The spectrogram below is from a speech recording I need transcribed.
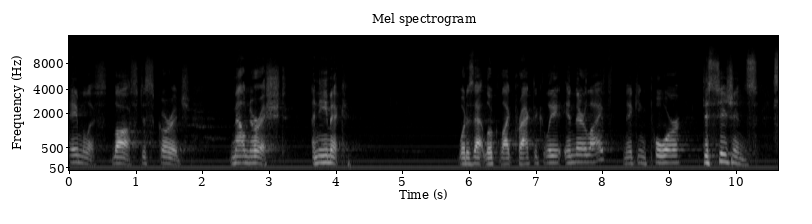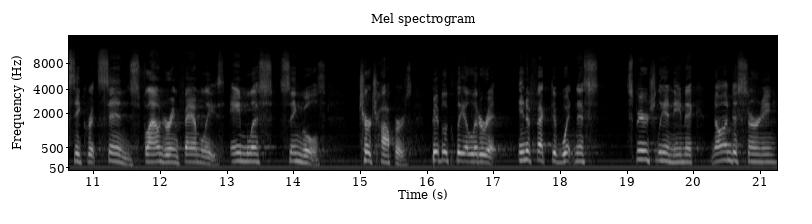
aimless, lost, discouraged, malnourished, anemic. What does that look like practically in their life? Making poor decisions secret sins, floundering families, aimless singles, church hoppers, biblically illiterate, ineffective witness, spiritually anemic, non discerning.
